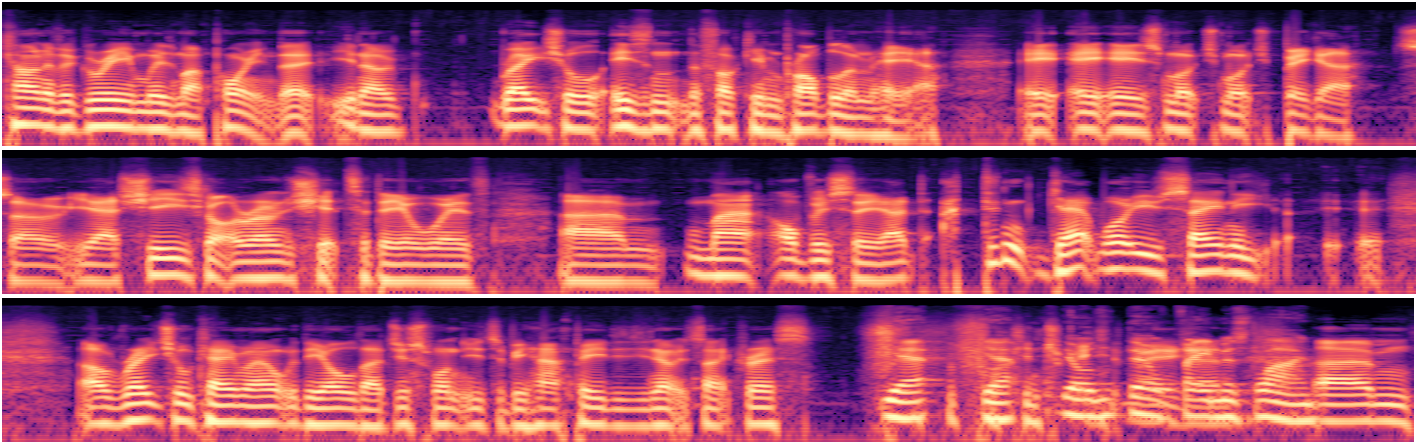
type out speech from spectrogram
kind of agreeing with my point that you know Rachel isn't the fucking problem here. It, it is much much bigger. So yeah, she's got her own shit to deal with. Um, Matt, obviously, I, I didn't get what he was saying. He, uh, Rachel came out with the old "I just want you to be happy." Did you notice that, Chris? Yeah, yeah. The old, the old famous line. Um,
